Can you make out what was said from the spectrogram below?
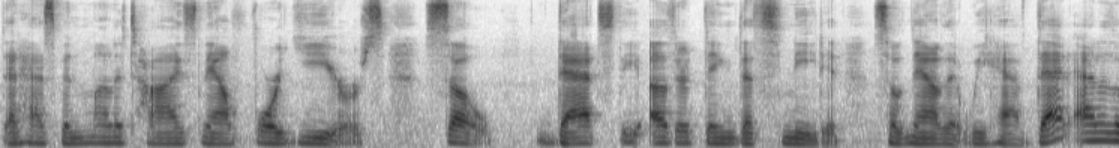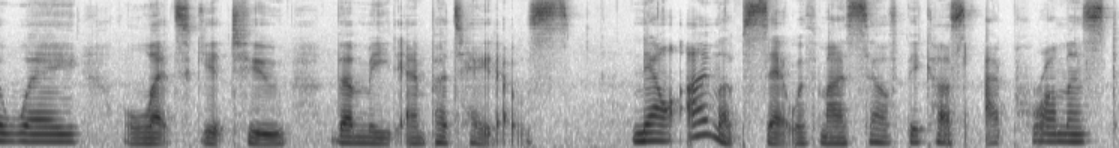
that has been monetized now for years. So that's the other thing that's needed. So now that we have that out of the way let's get to the meat and potatoes now, I'm upset with myself because I promised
